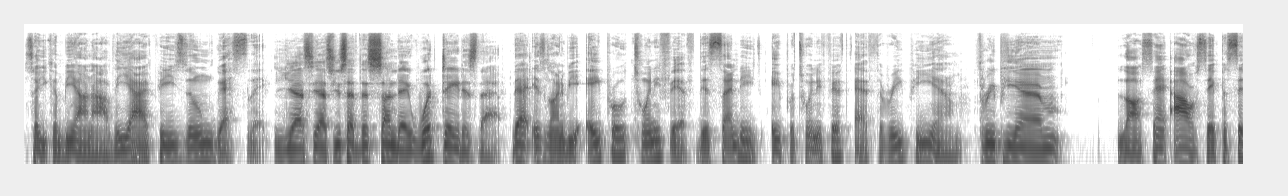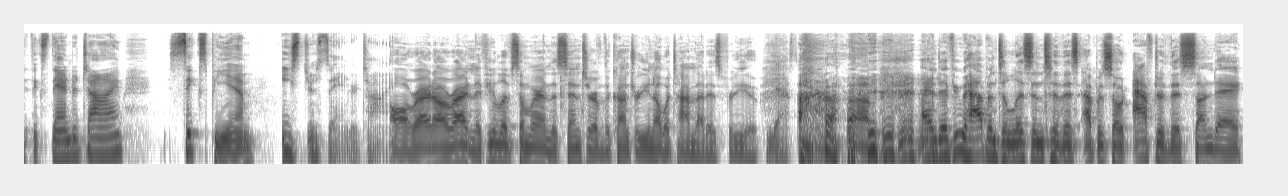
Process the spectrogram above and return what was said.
so you can be on our VIP Zoom guest list. Yes, yes. You said this Sunday. What date is that? That is going to be April 25th. This Sunday, April 25th at 3 p.m. 3 p.m. Los An- I'll say Pacific Standard Time, 6 p.m. Eastern Standard Time. All right, all right. And if you live somewhere in the center of the country, you know what time that is for you. Yes. and if you happen to listen to this episode after this Sunday,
